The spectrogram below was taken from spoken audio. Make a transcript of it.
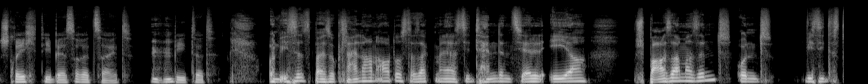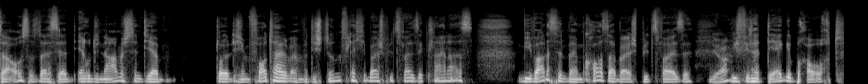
Strich die bessere Zeit mhm. bietet. Und wie ist es bei so kleineren Autos? Da sagt man ja, dass die tendenziell eher sparsamer sind. Und wie sieht es da aus? Also da ist ja aerodynamisch sind die ja deutlich im Vorteil, weil einfach die Stirnfläche beispielsweise kleiner ist. Wie war das denn beim Corsa beispielsweise? Ja. Wie viel hat der gebraucht?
